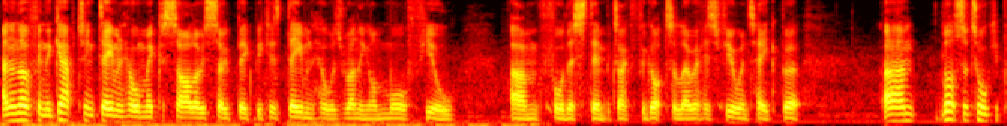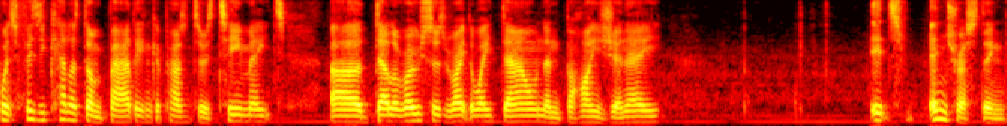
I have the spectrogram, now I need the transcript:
and another thing, the gap between Damon Hill and Mika Salo is so big because Damon Hill was running on more fuel um, for this stint because I forgot to lower his fuel intake. But um, lots of talking points. Fisichella's done badly in comparison to his teammate. Uh, De La Rosa's right the way down and behind Gené. It's interesting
